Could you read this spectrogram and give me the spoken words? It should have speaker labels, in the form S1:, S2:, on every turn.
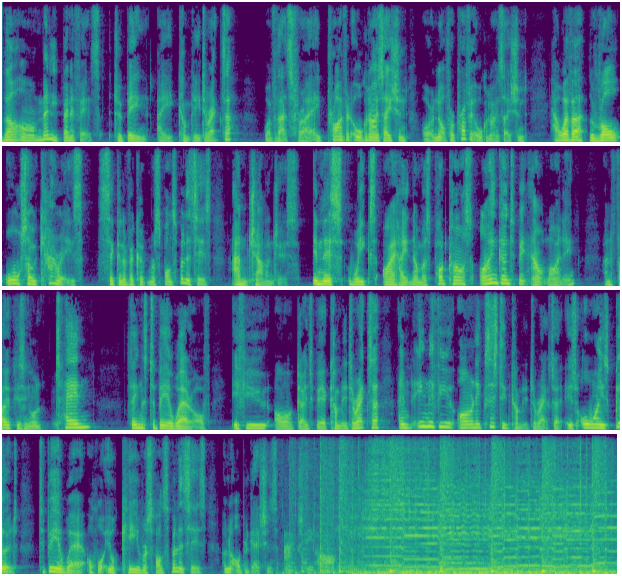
S1: There are many benefits to being a company director, whether that's for a private organisation or a not for profit organisation. However, the role also carries significant responsibilities and challenges. In this week's I Hate Numbers podcast, I'm going to be outlining and focusing on 10 things to be aware of if you are going to be a company director. And even if you are an existing company director, it's always good to be aware of what your key responsibilities and obligations actually are.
